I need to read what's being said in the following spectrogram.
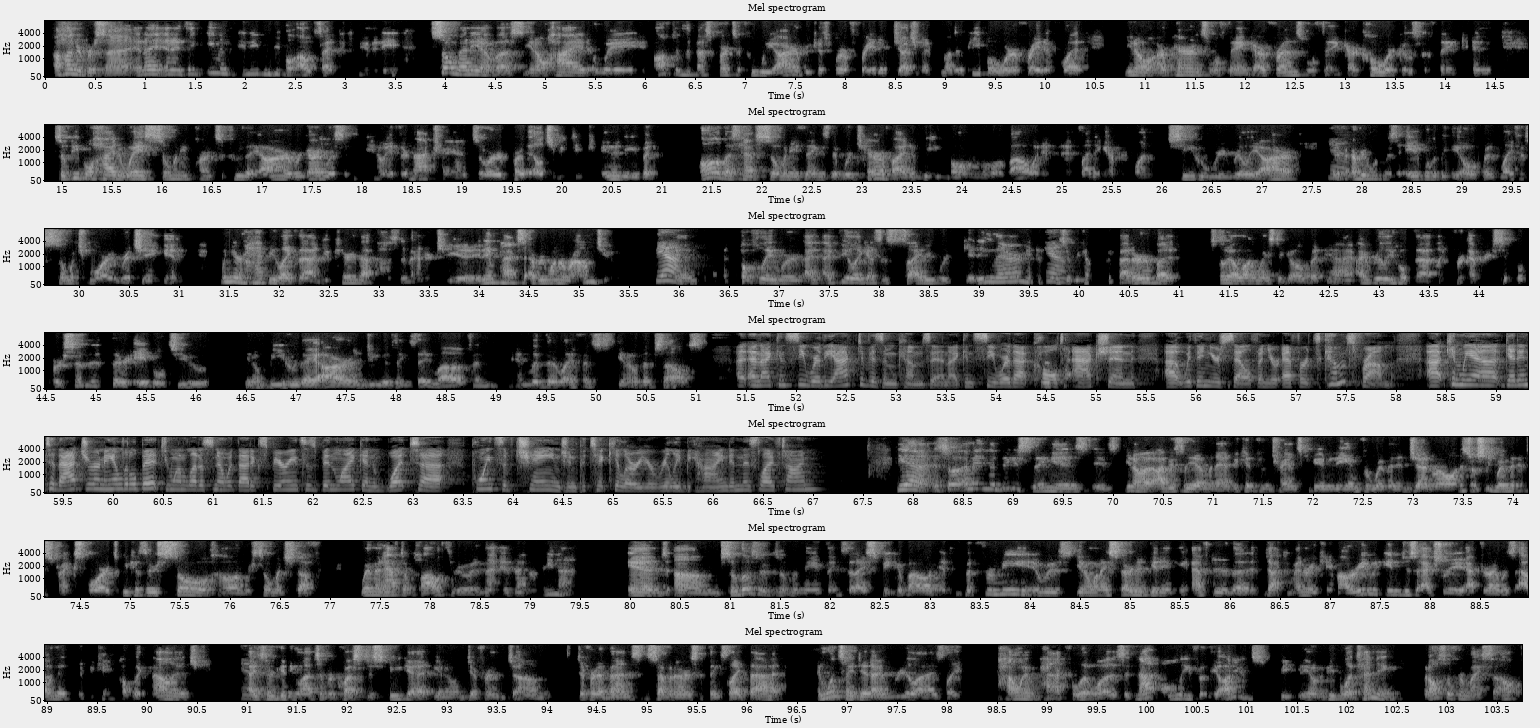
Hundred percent. And I and I think even and even people outside the community, so many of us, you know, hide away often the best parts of who we are because we're afraid of judgment from other people. We're afraid of what, you know, our parents will think, our friends will think, our coworkers will think. And so people hide away so many parts of who they are, regardless of, you know, if they're not trans or part of the LGBT community. But all of us have so many things that we're terrified of being vulnerable about and, and letting everyone see who we really are yeah. if everyone was able to be open, life is so much more enriching. And when you're happy like that, you carry that positive energy. It, impacts everyone around you. Yeah. And hopefully, we're. I, I, feel like as a society, we're getting there, and yeah. things are becoming better. But still got a long ways to go. But yeah, I, I really hope that like for every single person that they're able to you know be who they are and do the things they love and and live their life as you know themselves and I can see where the activism comes in. I can see where that call to action uh, within yourself and your efforts comes from. Uh, can we uh, get into that journey a little bit? Do you want to let us know what that experience has been like and what uh, points of change in particular you're really behind in this lifetime? Yeah, so I mean, the biggest thing is is you know obviously I'm an advocate for the trans community and for women in general, and especially women in strength sports because there's so oh, there's so much stuff women have to plow through in that in that arena and um, so those are the main things that I speak about. And, but for me, it was, you know, when I started getting after the documentary came out, or even, even just actually after I was outed, it became public knowledge. Yeah. I started getting lots of requests to speak at, you know, different um, different events and seminars and things like that. And once I did, I realized like how impactful it was, and not only for the audience, you know, the people attending, but also for myself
